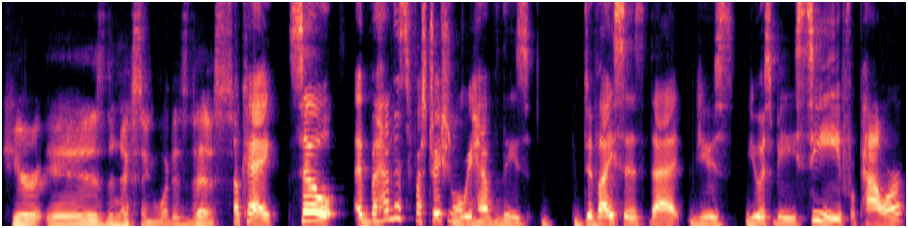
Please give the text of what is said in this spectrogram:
Here is the next thing. What is this? Okay, so I have had this frustration where we have these devices that use USB C for power,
